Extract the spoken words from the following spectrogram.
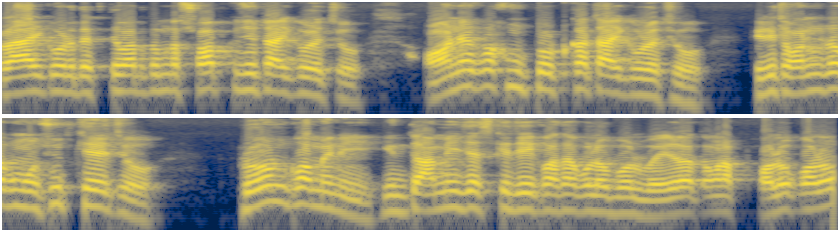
ট্রাই করে দেখতে পারো, তোমরা সবকিছু ট্রাই করেছ, অনেক রকম টোটকা ট্রাই করেছ, ঠিক আছে? অনেক রকম ওষুধ খেয়েছো, ব্রণ কমেনি, কিন্তু আমি আজকে যে কথাগুলো বলব, এগুলো তোমরা ফলো করো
